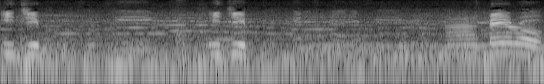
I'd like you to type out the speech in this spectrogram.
Egypt. Egypt. Ah, pero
